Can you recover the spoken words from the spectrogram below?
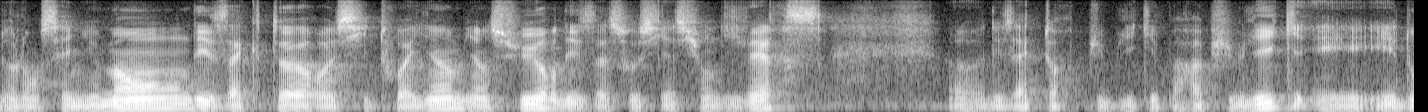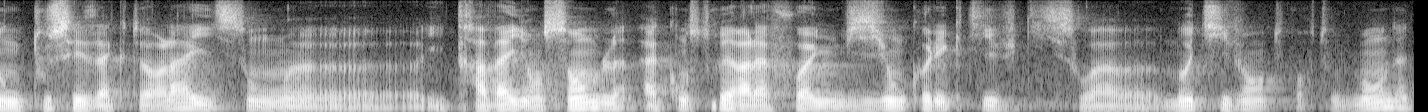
de l'enseignement, des acteurs euh, citoyens bien sûr, des associations diverses. Euh, des acteurs publics et parapublics. Et, donc tous ces acteurs-là, ils, sont, euh, ils travaillent ensemble à construire à la fois une vision collective qui soit euh, motivante pour tout le monde,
